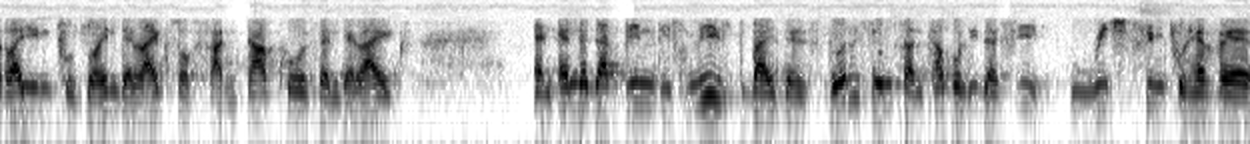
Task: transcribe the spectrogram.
trying to join the likes of Santacos and the likes, and ended up being dismissed by the very same Santaco leadership, which seemed to have a,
